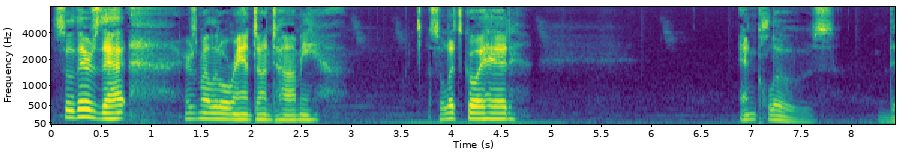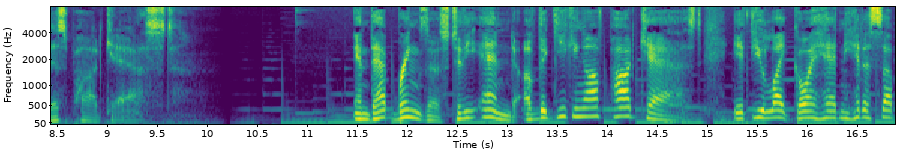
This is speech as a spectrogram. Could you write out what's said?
So there's that. There's my little rant on Tommy. So let's go ahead and close this podcast. And that brings us to the end of the Geeking Off Podcast. If you like, go ahead and hit us up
